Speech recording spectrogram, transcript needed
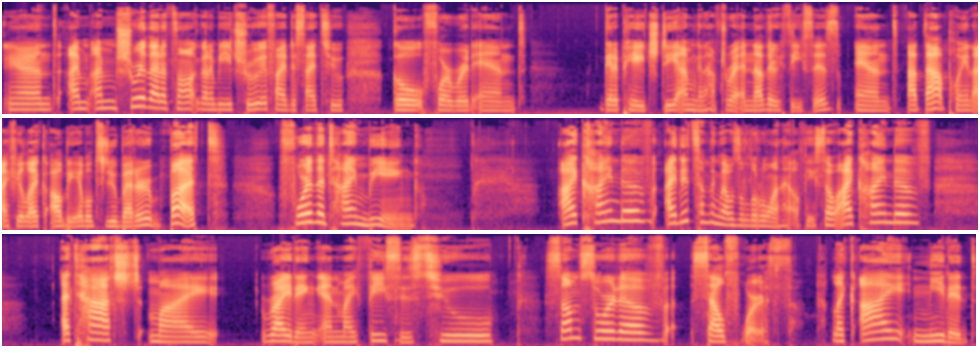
And I'm I'm sure that it's not going to be true if I decide to go forward and get a PhD. I'm going to have to write another thesis and at that point I feel like I'll be able to do better, but for the time being, I kind of I did something that was a little unhealthy. So I kind of attached my writing and my thesis to some sort of self-worth. Like I needed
